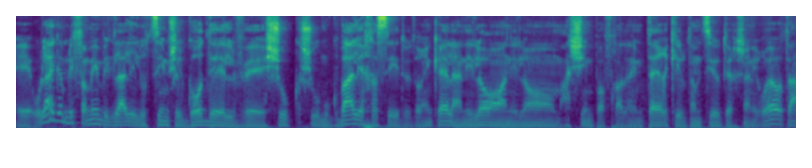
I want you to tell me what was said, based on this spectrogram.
ואולי גם לפעמים בגלל אילוצים של גודל ושוק שהוא מוגבל יחסית ודברים כאלה, אני לא, אני לא מאשים פה אף אחד, אני מתאר כאילו את המציאות איך שאני רואה אותה.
